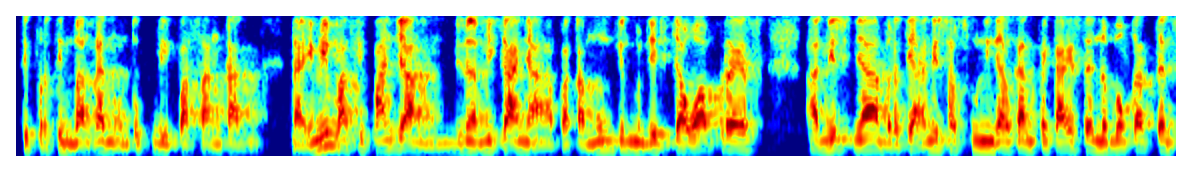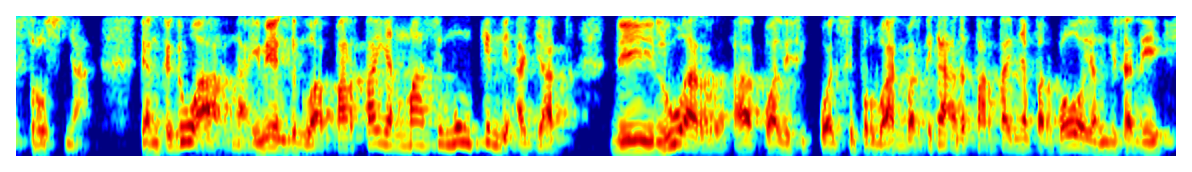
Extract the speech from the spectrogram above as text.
dipertimbangkan untuk dipasangkan. Nah ini masih panjang dinamikanya, apakah mungkin menjadi cawapres, Aniesnya berarti Anies harus meninggalkan PKS dan Demokrat dan seterusnya. Yang kedua, nah ini yang kedua, partai yang masih mungkin diajak di luar uh, koalisi koalisi perubahan, berarti kan ada partainya Prabowo yang bisa di,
